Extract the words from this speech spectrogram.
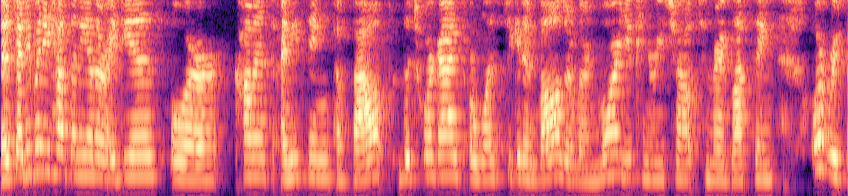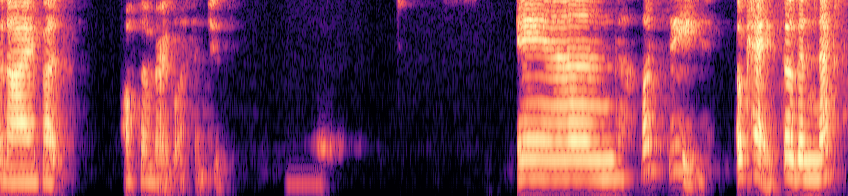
If anybody has any other ideas or comments, anything about the tour guides or wants to get involved or learn more, you can reach out to Mary Blessing or Ruth and I, but also Mary Blessing too. And let's see. Okay, so the next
